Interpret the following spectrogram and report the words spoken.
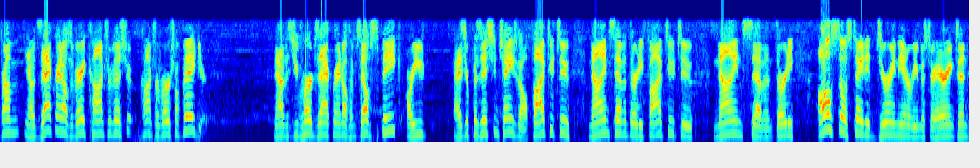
from, you know, Zach Randolph's a very controversial, controversial figure. Now that you've heard Zach Randolph himself speak, are you has your position changed at all? 522-9730, 522-9730. Also stated during the interview, Mr. Harrington,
